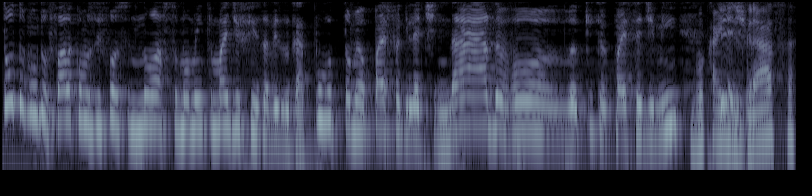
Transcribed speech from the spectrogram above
todo mundo fala como se fosse, nossa, o momento mais difícil da vida do cara. Puta, meu pai foi guilhotinado, eu vou. O que, que vai ser de mim? Vou cair em Bicho, desgraça.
